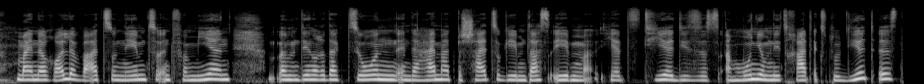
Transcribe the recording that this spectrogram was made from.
meine Rolle wahrzunehmen, zu informieren, ähm, den Redaktionen Personen in der Heimat Bescheid zu geben, dass eben jetzt hier dieses Ammoniumnitrat explodiert ist,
